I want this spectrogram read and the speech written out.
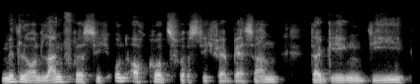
mittel- und langfristig und auch kurzfristig verbessern, dagegen die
